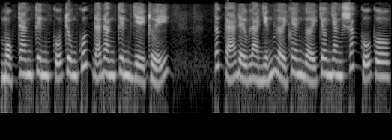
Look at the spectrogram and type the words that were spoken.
một trang tin của Trung Quốc đã đăng tin về Thủy. Tất cả đều là những lời khen ngợi cho nhan sắc của cô.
